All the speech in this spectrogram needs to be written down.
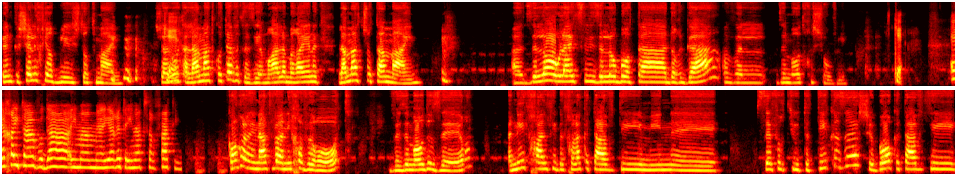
כן, קשה לחיות בלי לשתות מים. שאלו כן. אותה, למה את כותבת? אז היא אמרה למראיינת, למה את שותה מים? אז זה לא, אולי אצלי זה לא באותה דרגה, אבל זה מאוד חשוב לי. איך הייתה העבודה עם המאיירת עינת צרפתי? קודם כל, עינת ואני חברות, וזה מאוד עוזר. אני התחלתי, בהתחלה כתבתי מין אה, ספר טיוטתי כזה, שבו כתבתי,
